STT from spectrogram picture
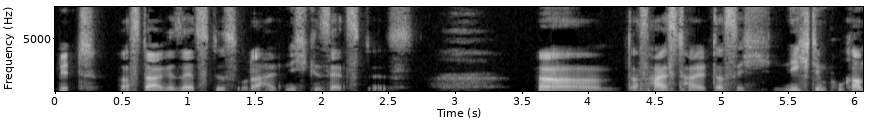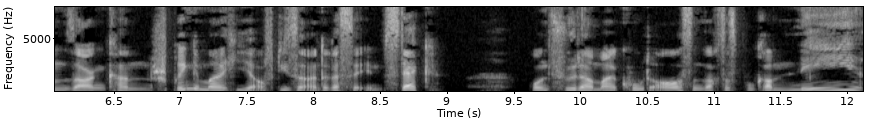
Bit, was da gesetzt ist oder halt nicht gesetzt ist. Ähm, das heißt halt, dass ich nicht dem Programm sagen kann, springe mal hier auf diese Adresse im Stack und führe da mal Code aus und sagt das Programm, nee,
